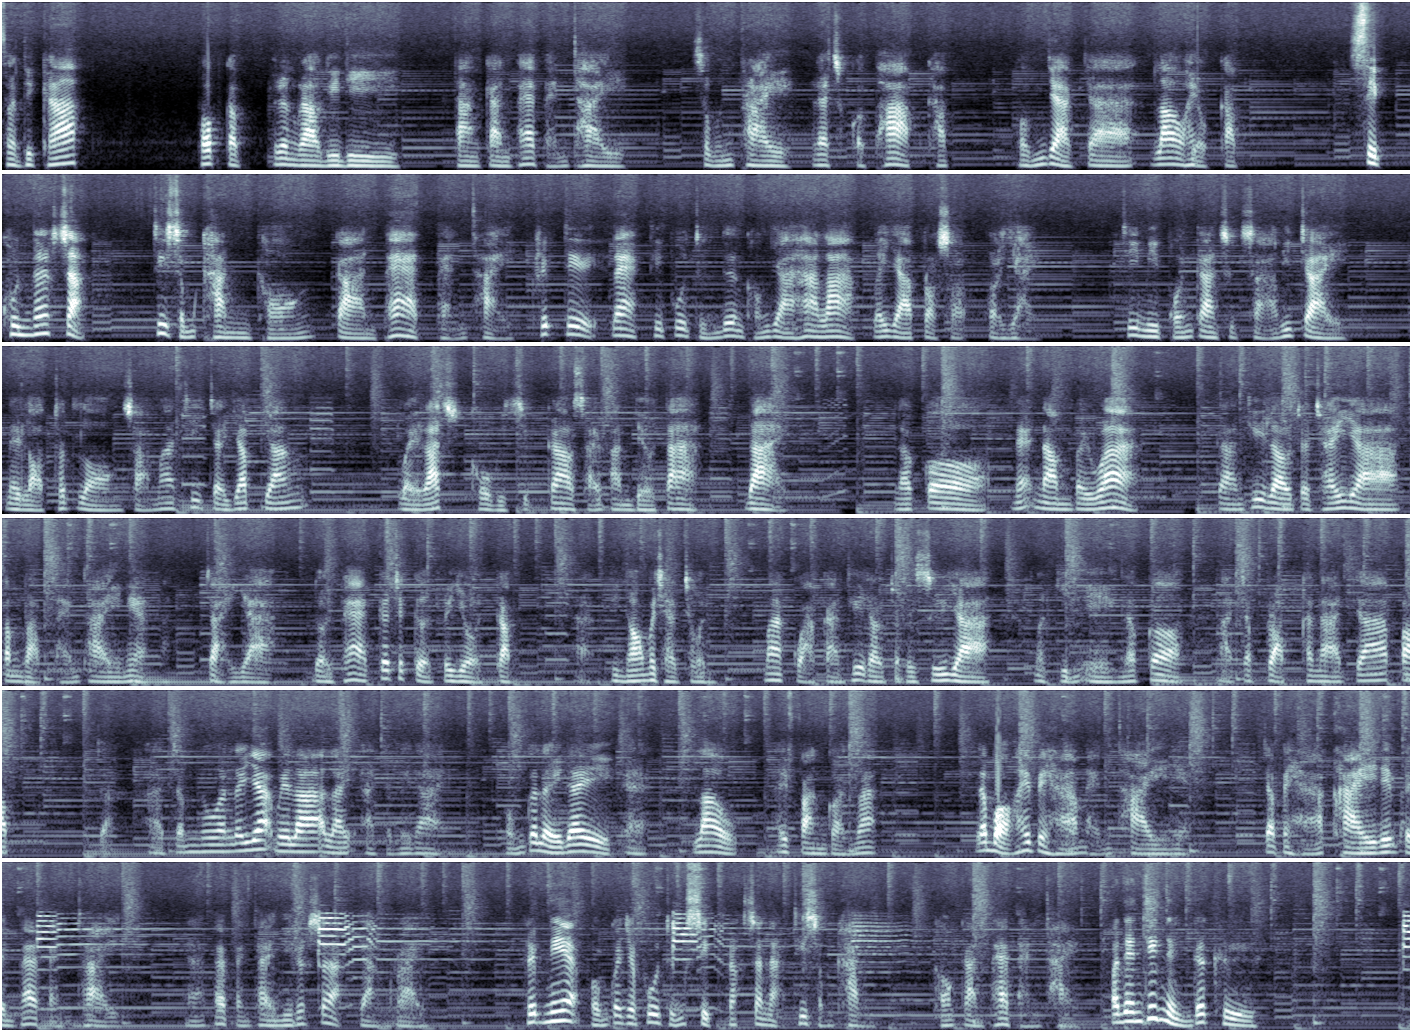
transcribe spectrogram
สวัสดีครับ พบกับเรื่องราวดีๆ ทางการแพทย์แผนไทย สมุนไพรและสุขภาพครับ ผมอยากจะเล่าให้เกี่ยวกับ 10 คุณลักษณะที่สำคัญของการแพทย์แผนไทย คลิปที่แรกที่พูดถึงเรื่องของยาห้าลากและยาปลอดสอดปลอดใหญ่ ที่มีผลการศึกษาวิจัย ในหลอดทดลองสามารถที่จะยับยั้งไวรัสโควิด -19 สายพันธุ์เดลต้าได้ แล้วก็แนะนำไปว่า การที่เราจะใช้ยาตำรับแผนไทยเนี่ยจ่ายยาโดยแพทย์ก็จะเกิดประโยชน์กับพี่น้องประชาชนมากกว่าการที่เราจะไปซื้อยามากินเอง แล้วก็อาจจะปรับขนาดยาปรับจะอ่าจำนวนระยะเวลาอะไรอาจจะไม่ได้ ผมก็เลยได้เอ่อเล่าให้ฟังก่อนว่า แล้วบอกให้ไปหาแผนไทยเนี่ยจะไปหาใครที่เป็นแพทย์แผนไทยนะแพทย์แผนไทยมีลักษณะอย่างไร คลิปนี้ผมก็จะพูดถึง 10 ลักษณะที่สำคัญ ของการแพทย์แผนไทย ประเด็นที่ 1 ก็คือ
